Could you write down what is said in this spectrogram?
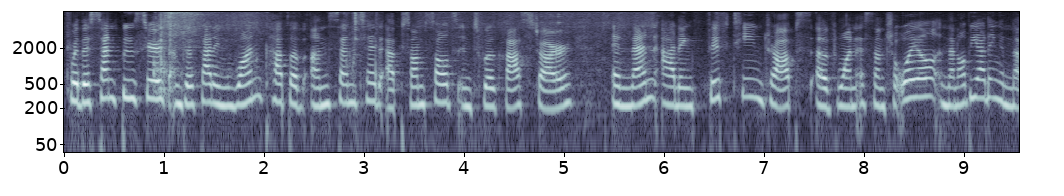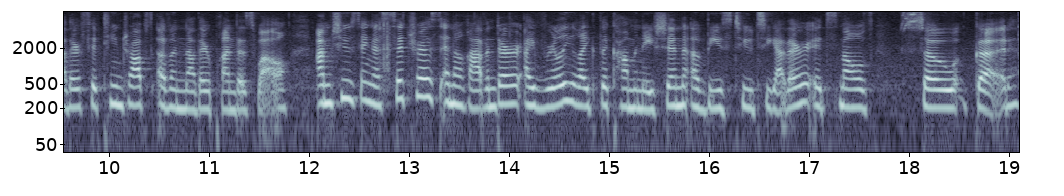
For the scent boosters, I'm just adding one cup of unscented Epsom salts into a glass jar and then adding 15 drops of one essential oil, and then I'll be adding another 15 drops of another blend as well. I'm choosing a citrus and a lavender. I really like the combination of these two together. It smells so good.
